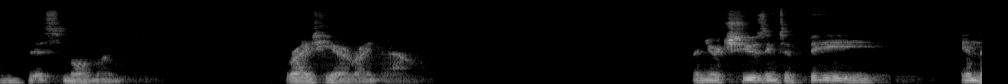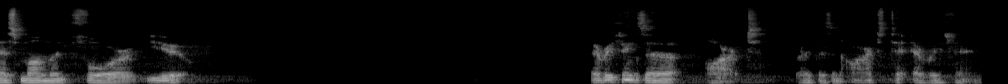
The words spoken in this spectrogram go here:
in this moment, right here, right now. And you're choosing to be in this moment for you. Everything's a art, right? There's an art to everything.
